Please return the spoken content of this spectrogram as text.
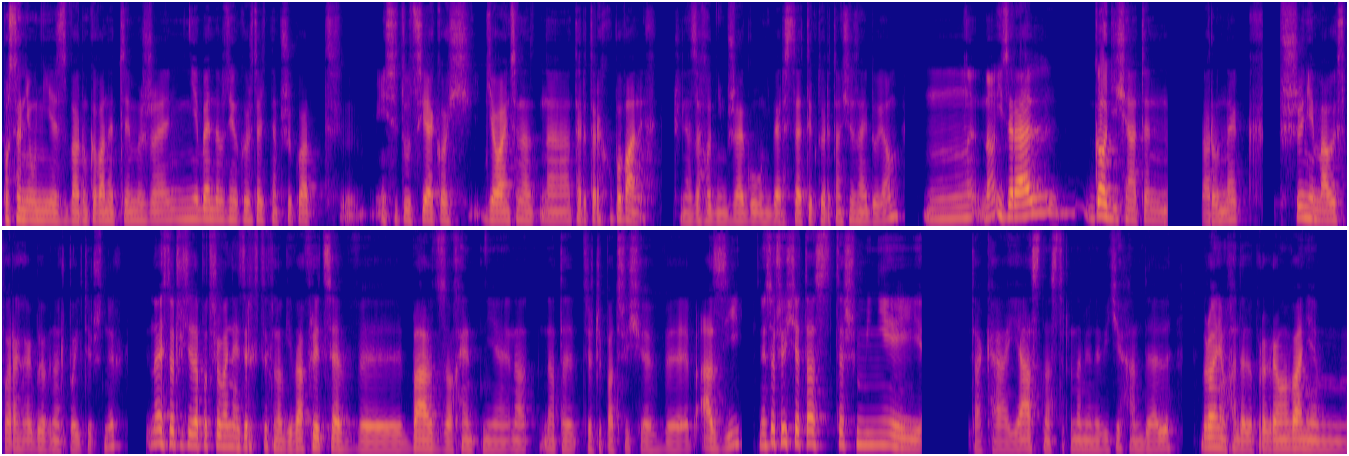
po stronie Unii jest warunkowany tym, że nie będą z niego korzystać na przykład instytucje jakoś działające na, na terytoriach okupowanych, czyli na zachodnim brzegu, uniwersytety, które tam się znajdują. Mm, no Izrael godzi się na ten warunek przy niemałych sporach jakby wewnątrzpolitycznych. No jest oczywiście zapotrzebowanie na izraelskie technologie w Afryce, w, bardzo chętnie na, na, te rzeczy patrzy się w, w Azji. No jest oczywiście ta też mniej taka jasna strona, mianowicie handel bronią, handel oprogramowaniem,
